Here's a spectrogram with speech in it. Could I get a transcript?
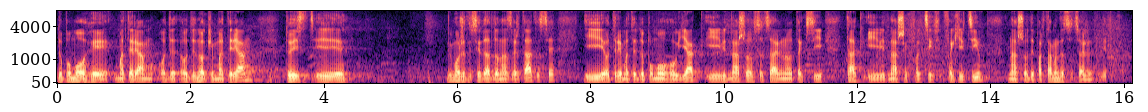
допомоги матерям, одиноким матерям. Тобто, е, ви можете завжди до нас звертатися і отримати допомогу як і від нашого соціального таксі, так і від наших фахівців нашого департаменту соціальної політики.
